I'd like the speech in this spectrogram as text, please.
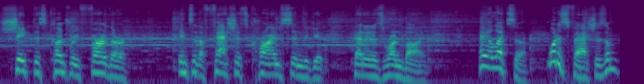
shape this country further into the fascist crime syndicate that it is run by. Hey Alexa, what is fascism?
